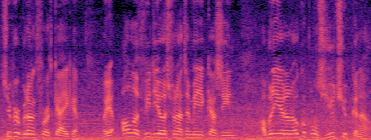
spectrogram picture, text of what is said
Super bedankt voor het kijken. Wil je alle video's vanuit Amerika zien? Abonneer dan ook op ons YouTube kanaal.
